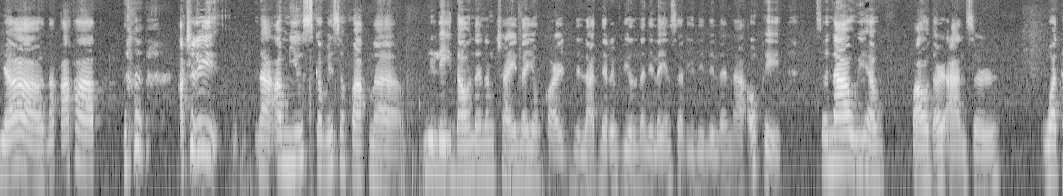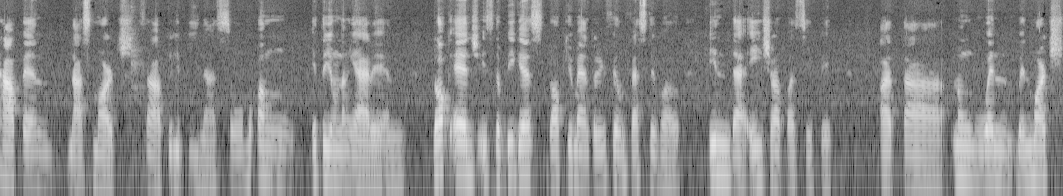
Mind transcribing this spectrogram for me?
Yeah, nakaka actually na-amuse kami sa fact na nilay down na ng China yung card nila at ni-reveal na nila yung sarili nila na okay. So now we have found our answer what happened last March sa Pilipinas. So mukhang ito yung nangyari and Doc Edge is the biggest documentary film festival in the Asia Pacific. At uh, nung when when March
